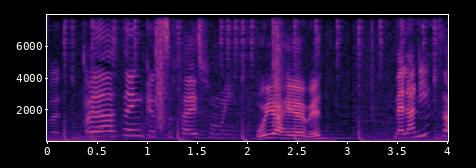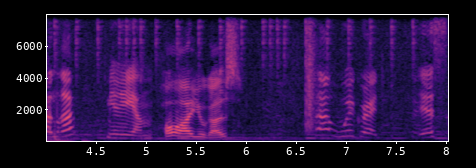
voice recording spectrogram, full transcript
but Yeah, I think it's the face for me. We are here with. Melanie, Sandra? Miriam. How are you guys? Oh, we're great. Yes,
